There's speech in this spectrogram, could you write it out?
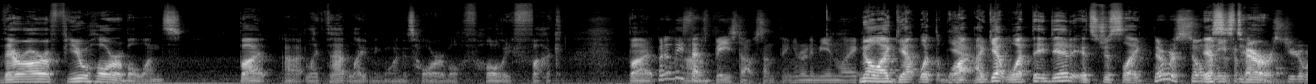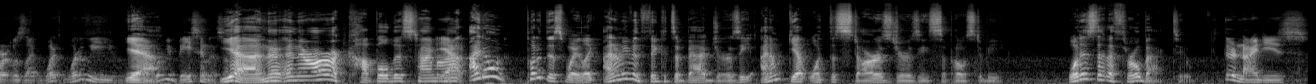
There are a few horrible ones, but uh, like that lightning one is horrible. Holy fuck! But But at least um, that's based off something. You know what I mean? Like no. I get what the Yeah. I get what they did. It's just like there were so This many is from terrible. the first year where it was like, what what are we? Yeah. what are we basing this? on? Yeah, and there and there are a couple this time Yeah. around. I don't put it this way, like I don't even think it's a bad jersey. I don't get what the Stars jersey's supposed to be. What is that a throwback to? they're '90s,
